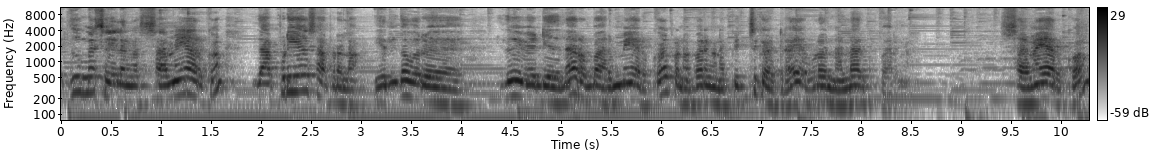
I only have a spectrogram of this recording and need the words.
எதுவுமே செய்யலைங்க. செமையாக இருக்கும். இது அப்படியே சாப்பிடலாம். எந்த ஒரு இதுவும் வேண்டியதில்லை. ரொம்ப அருமையாக இருக்கும். இப்போ நான் பாருங்கள் நான் பிச்சு காட்டுறேன். எவ்வளோ நல்லா இருக்கு பாருங்கள் செமையாக இருக்கும்.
